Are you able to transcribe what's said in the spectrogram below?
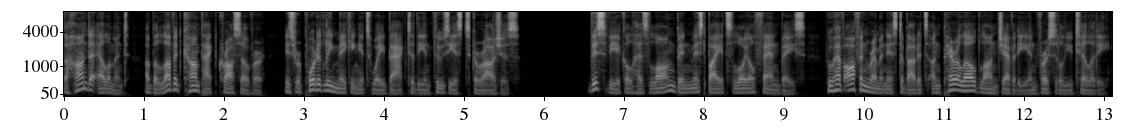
The Honda Element, a beloved compact crossover, is reportedly making its way back to the enthusiasts' garages. This vehicle has long been missed by its loyal fan base, who have often reminisced about its unparalleled longevity and versatile utility.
